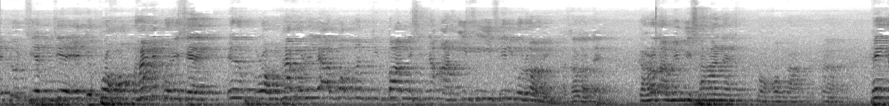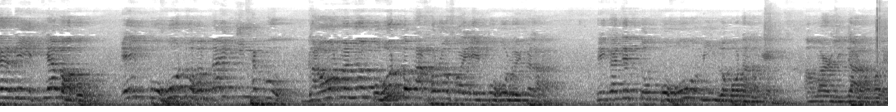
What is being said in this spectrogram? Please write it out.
এইটো যে এইটো প্ৰশংসাহে কৰিছে এইটো প্ৰশংসা কৰিলে অলপমান কিবা নিচিনা আনইজি ফিল কৰোঁ আমি আচলতে কাৰণ আমি বিচৰা নাই প্ৰশংসা সেইকাৰণে এতিয়া ভাবোঁ এই পহুটো সদায় দি থাকোঁ গাঁৱৰ মানুহে বহুত টকা খৰচ হয় এই পহু লৈ পেলাই সেইকাৰণে তো পহু আমি ল'ব নালাগে আমাৰ লিডাৰসকলে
